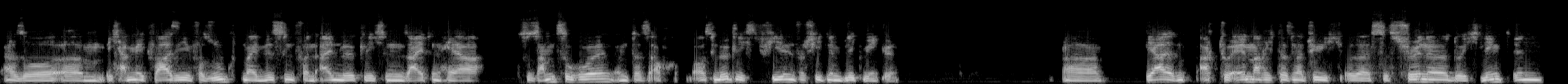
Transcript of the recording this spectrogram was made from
Also ähm, ich habe mir quasi versucht, mein Wissen von allen möglichen Seiten her zusammenzuholen und das auch aus möglichst vielen verschiedenen Blickwinkeln. Äh, ja, aktuell mache ich das natürlich, oder ist das Schöne, durch LinkedIn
